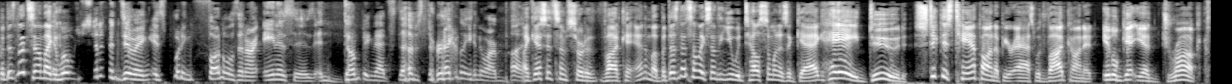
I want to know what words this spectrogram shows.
But doesn't that sound like and what we should have been doing is putting funnels in our anuses and dumping that stuff directly into our butts. I guess it's some sort of vodka enema, but doesn't that sound like something you would tell someone as a gag? Hey, dude, stick this tampon up your ass with vodka on it. It'll get you drunk.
